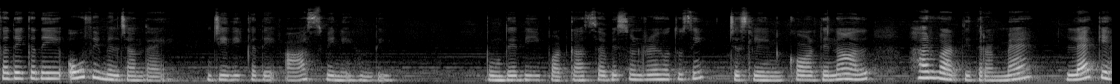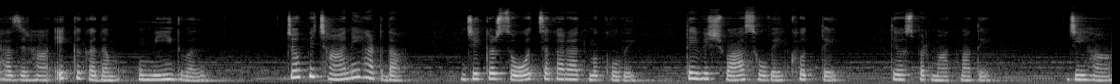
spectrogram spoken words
ਕਦੇ-ਕਦੇ ਉਹ ਵੀ ਮਿਲ ਜਾਂਦਾ ਹੈ ਜਿਹਦੀ ਕਦੇ ਆਸ ਵੀ ਨਹੀਂ ਹੁੰਦੀ। ਬੂੰਦੇ ਦੀ ਪੋਡਕਾਸਟ ਸਰਵਿਸ ਸੁਣ ਰਹੇ ਹੋ ਤੁਸੀਂ? ਜਸਲੀਨ ਕੌਰ ਦੇ ਨਾਲ ਹਰ ਵਾਰ ਦੀ ਤਰ੍ਹਾਂ ਮੈਂ ਲੈ ਕੇ ਹਾਜ਼ਰ ਹਾਂ ਇੱਕ ਕਦਮ ਉਮੀਦ ਵੱਲ, ਜੋ ਪਿਛਾਂ ਨਹੀਂ ਹਟਦਾ। ਜੇਕਰ ਸੋਚ ਸਕਾਰਾਤਮਕ ਹੋਵੇ ਤੇ ਵਿਸ਼ਵਾਸ ਹੋਵੇ ਖੁਦ ਤੇ ਤੇ ਉਸ ਪਰਮਾਤਮਾ ਤੇ। ਜੀ ਹਾਂ,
